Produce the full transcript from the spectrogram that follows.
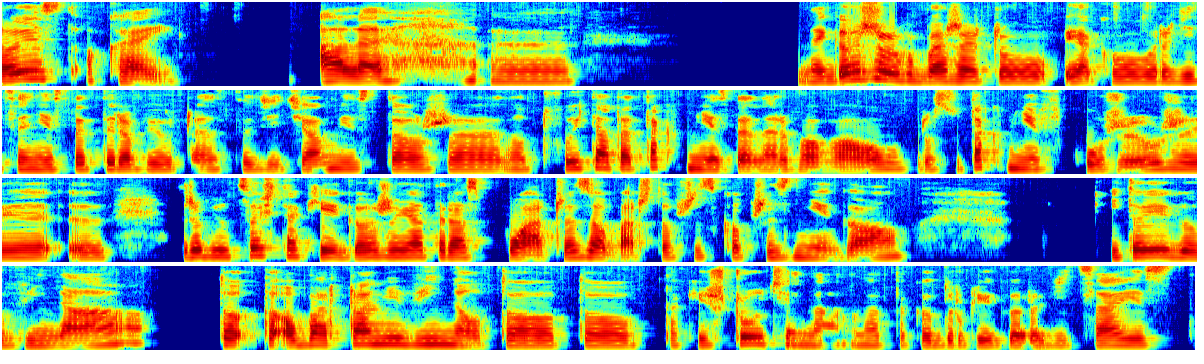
To jest ok, ale. E, Najgorszą chyba rzeczą, jaką rodzice niestety robią często dzieciom, jest to, że no, twój tata tak mnie zdenerwował, po prostu tak mnie wkurzył, że y, zrobił coś takiego, że ja teraz płaczę. Zobacz, to wszystko przez niego i to jego wina. To, to obarczanie winą, to, to takie szczulcie na, na tego drugiego rodzica jest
